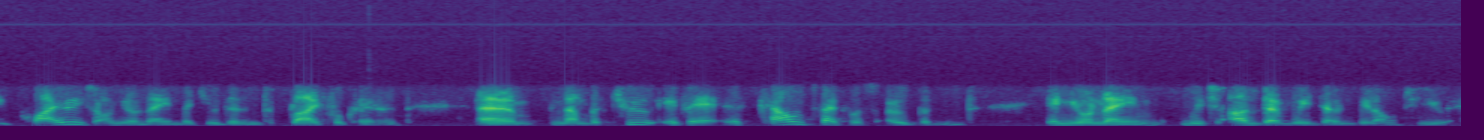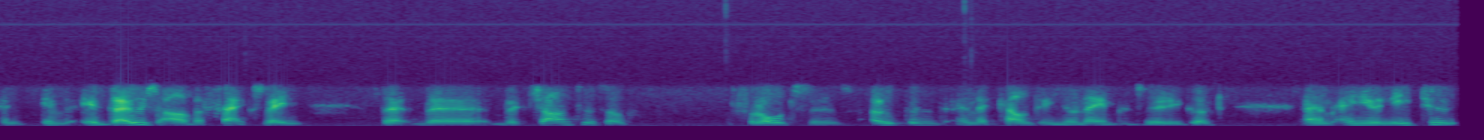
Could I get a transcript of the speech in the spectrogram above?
inquiries on your name that you didn't apply for credit. Um, number two, if an account that was opened in your name, which are that we don't belong to you. And if, if those are the facts, then the, the the chances of fraudsters opened an account in your name is very good. Um, and you need to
